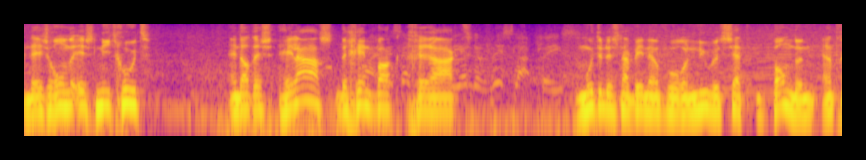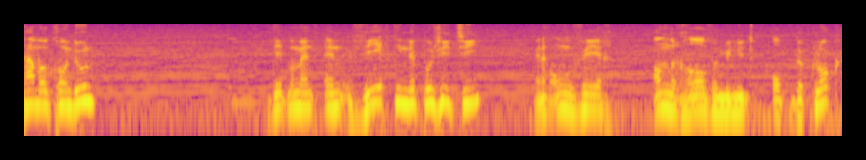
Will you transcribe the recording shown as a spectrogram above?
Deze ronde is niet goed. En dat is helaas de grindbak geraakt. We moeten dus naar binnen voor een nieuwe set banden. En dat gaan we ook gewoon doen. Dit moment een 14e positie. Ben nog ongeveer anderhalve minuut op de klok.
